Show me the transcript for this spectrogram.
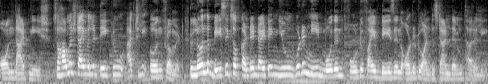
on that niche. So, how much time will it take to actually earn from it? To learn the basics of content writing, you wouldn't need more than 4 to 5 days in order to understand them thoroughly.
